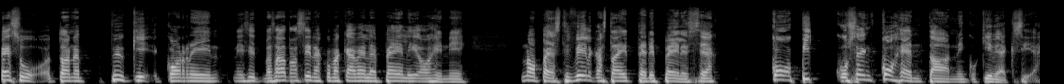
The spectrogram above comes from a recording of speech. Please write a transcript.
pesu tuonne pyykkikoriin, niin sit mä saatan siinä, kun mä kävelen peili ohi, niin nopeasti vilkasta itteeni peilissä ja ko- pikkusen kohentaa niin kuin kiveksiä.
